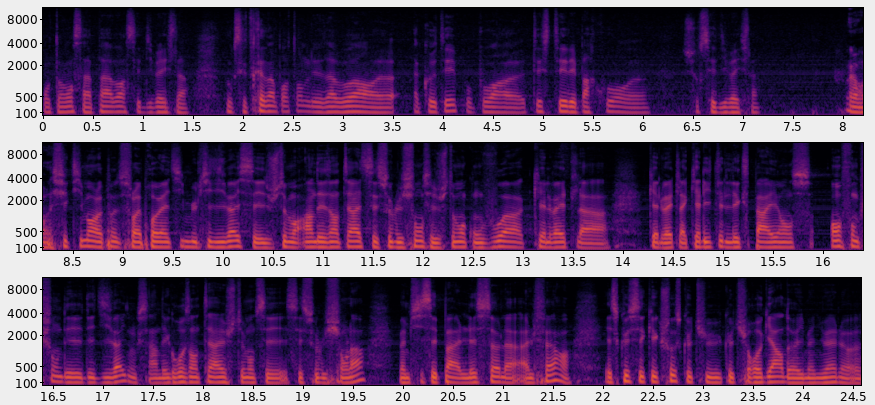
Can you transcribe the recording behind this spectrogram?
ont tendance à ne pas avoir ces devices-là. Donc c'est très important de les avoir à côté pour pouvoir tester les parcours sur ces devices-là. Alors effectivement, sur la problématique multi-device, c'est justement un des intérêts de ces solutions, c'est justement qu'on voit quelle va être la, quelle va être la qualité de l'expérience en fonction des, devices. Donc c'est un des gros intérêts justement de ces, solutions-là, même si ce n'est pas les seuls à, le faire. Est-ce que c'est quelque chose que tu, que tu regardes, Emmanuel euh?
